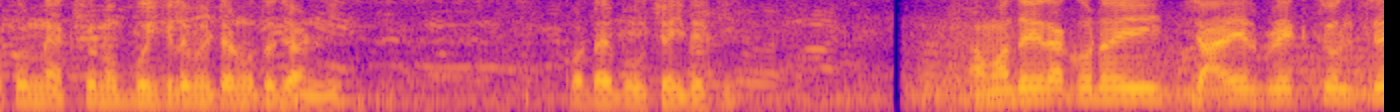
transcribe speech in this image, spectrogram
এখন একশো নব্বই কিলোমিটার মতো জার্নি। কটায় পৌঁছাই দেখি। আমাদের এখন এই চায়ের ব্রেক চলছে।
